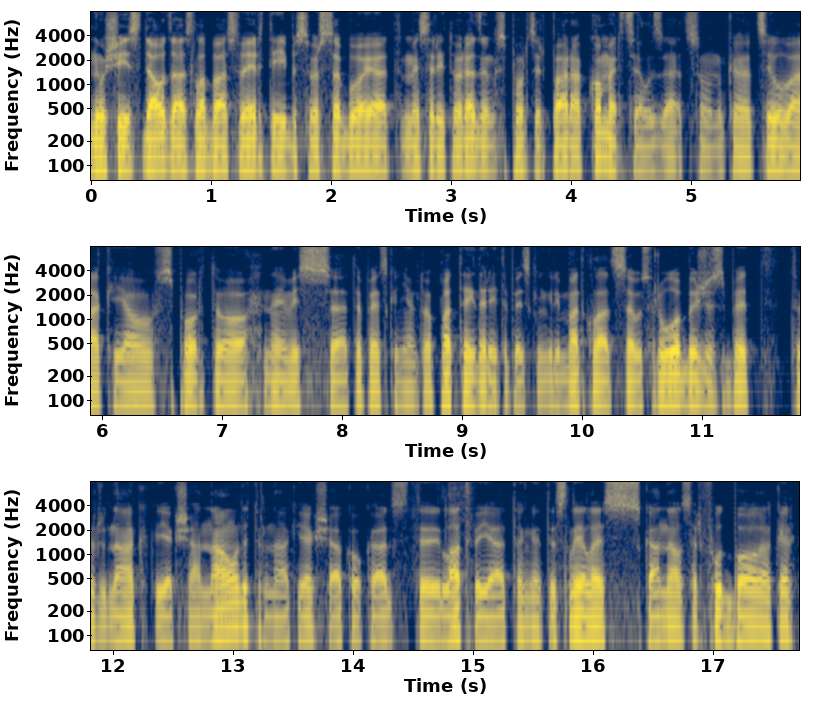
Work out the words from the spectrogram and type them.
nu, šīs daudzās labās vērtības var sabojāt. Mēs arī to redzam, ka sports ir pārāk komercializēts un ka cilvēki jau sporto nevis tāpēc, ka viņiem to patīk darīt, tāpēc, ka viņi grib atklāt savus robežas, bet tur nāk iekšā nauda, tur nāk iekšā kaut kādas Latvijā tagad tas lielais skandāls ar futbolu, ka ir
